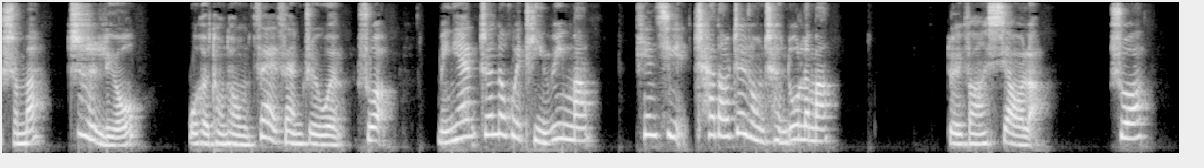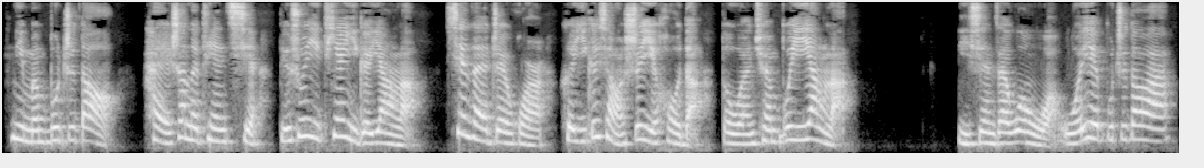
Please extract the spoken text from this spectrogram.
什么滞留？我和彤彤再三追问，说明天真的会停运吗？天气差到这种程度了吗？对方笑了，说你们不知道，海上的天气别说一天一个样了。现在这会儿和一个小时以后的都完全不一样了。你现在问我，我也不知道啊。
